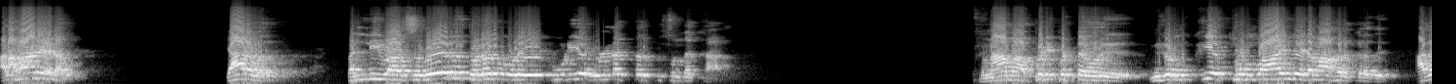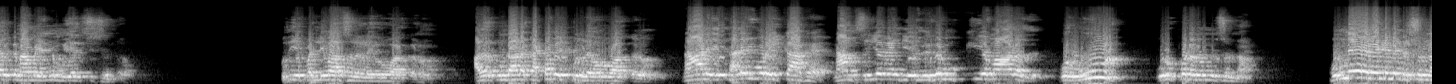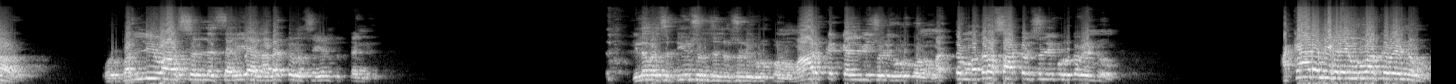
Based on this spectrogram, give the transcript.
அழகான இடம். யார் அவர்? பள்ளிவாசலோடு தொடர்புடையக்கூடிய உள்ளத்திற்கு சொந்தக்காரர். நாம அப்படிப்பட்ட ஒரு மிக முக்கியத்துவம் வாய்ந்த இடமாக இருக்கிறது. அதற்கு நாம என்ன முயற்சி சென்றோம்? புதிய பள்ளிவாசல்களை உருவாக்கணும். அதற்குண்டான கட்டமைப்புகளை உருவாக்கணும். நாளைய தலைமுறைக்காக நாம் செய்ய வேண்டிய மிக முக்கியமானது ஒரு ஊர் உருப்படணும்னு சொன்னால் முன்னேற வேண்டும் என்று சொன்னால் ஒரு பள்ளிவாசல்ல சரியா நடக்கிற செயல் திட்டங்கள். இலவச டியூஷன்ஸ் என்று சொல்லிக் கொடுக்கணும். மார்க்க கல்வி சொல்லிக் கொடுக்கணும். மற்ற மதரசாக்கள் சொல்லிக் கொடுக்க வேண்டும். அகாடமிகளை உருவாக்க வேண்டும்.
